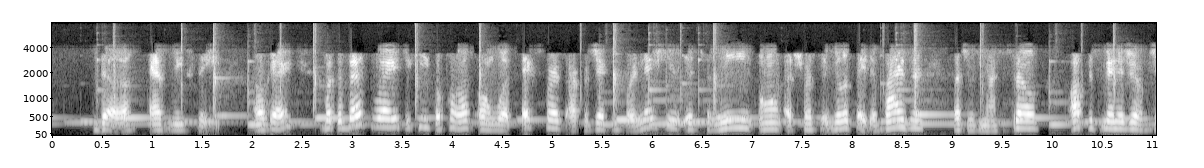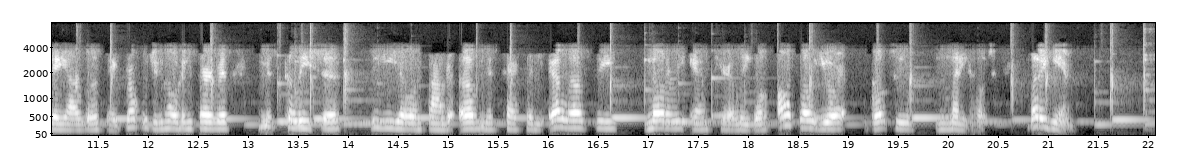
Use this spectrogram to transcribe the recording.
duh as we see. Okay? But the best way to keep a pulse on what experts are projecting for next year is to lean on a trusted real estate advisor, such as myself, office manager of JR Real Estate Brokerage and Holding Service, Ms. Kalisha, CEO and founder of Ms. Tax Lady LLC, notary and paralegal, also your go-to money coach. But again,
